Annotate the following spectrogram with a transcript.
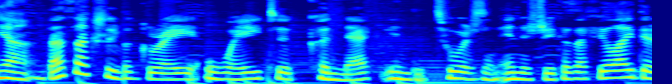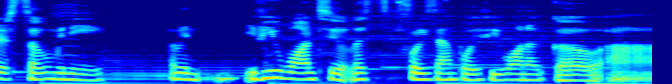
Yeah, that's actually a great way to connect in the tourism industry because I feel like there's so many. I mean, if you want to, let's, for example, if you want to go, uh,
